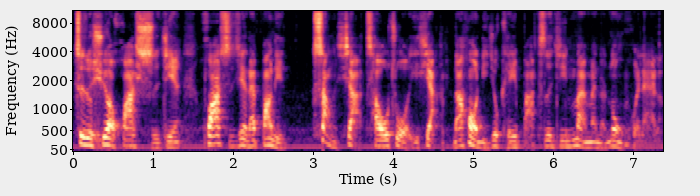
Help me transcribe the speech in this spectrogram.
这就需要花时间，花时间来帮你上下操作一下，然后你就可以把资金慢慢的弄回来了。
